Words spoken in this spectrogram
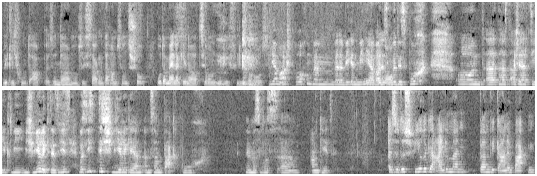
wirklich Hut ab. Also mhm. da muss ich sagen, da haben sie uns schon, oder meiner Generation, wirklich viel voraus. Wir haben auch gesprochen beim, bei der Vegan Mania, ja, war genau. das über das Buch. Und äh, da hast du auch schon erzählt, wie, wie schwierig das ist. Was ist das Schwierige an, an so einem Backbuch, wenn man sowas äh, angeht? Also das Schwierige allgemein beim veganen Backen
